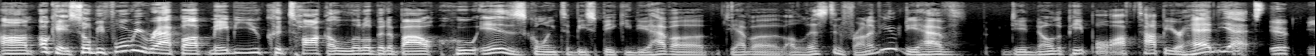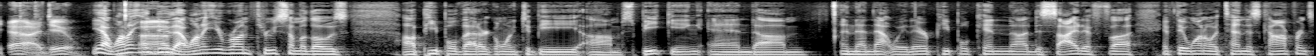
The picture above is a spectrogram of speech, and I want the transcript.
Um, okay, so before we wrap up, maybe you could talk a little bit about who is going to be speaking. Do you have a Do you have a, a list in front of you? Do you have Do you know the people off the top of your head yet? Yeah, I do. Yeah, why don't you do um, that? Why don't you run through some of those uh, people that are going to be um, speaking and um, and then that way there people can uh, decide if uh, if they want to attend this conference.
